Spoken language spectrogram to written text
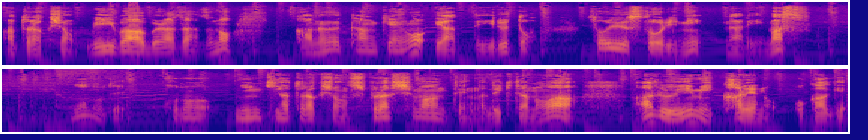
アトラクション、ビーバーブラザーズのカヌー探検をやっていると、そういうストーリーになります。なので、この人気アトラクション、スプラッシュマウンテンができたのは、ある意味彼のおかげ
